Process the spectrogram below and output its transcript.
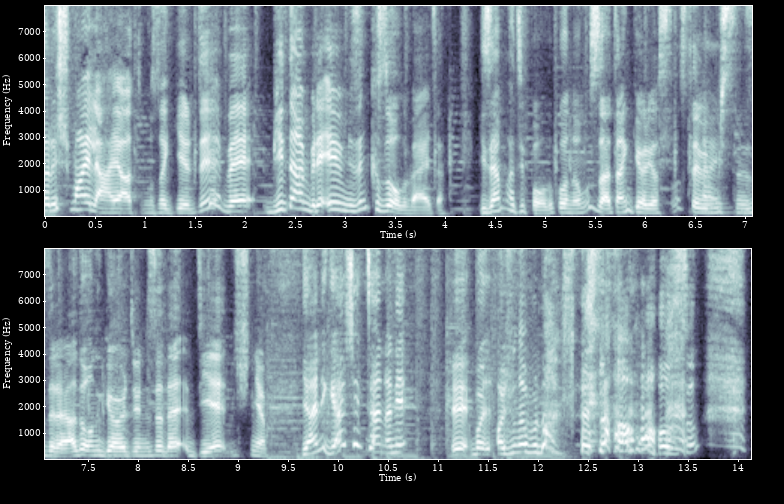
yarışmayla hayatımıza girdi ve birdenbire evimizin kızı oluverdi. Gizem Hatipoğlu konuğumuz zaten görüyorsunuz. Sevinmişsinizdir herhalde onu gördüğünüzde de diye düşünüyorum. Yani gerçekten hani e, Acun'a buradan selam olsun.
